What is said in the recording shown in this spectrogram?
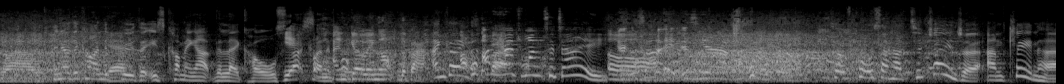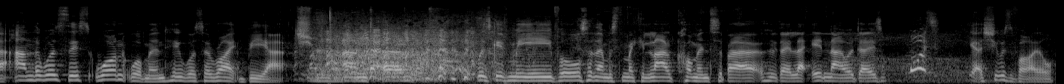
Wow. You know the kind of Yeah. poo that is coming out the leg holes. Yes, that kind of and going up the back. and going up the I back. had one today. Oh. Is it? Is, yeah. So of course I had to change her and clean her, and there was this one woman who was a right biatch, and um, was giving me evils, and then was making loud comments about who they let in nowadays. What? Yeah, she was vile.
